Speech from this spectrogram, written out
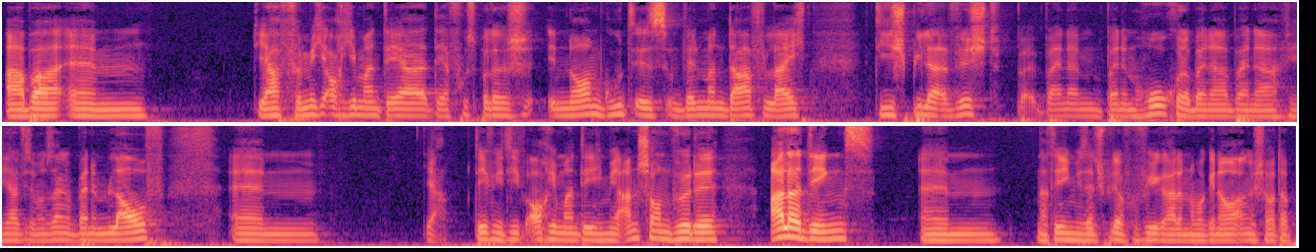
Aber ähm, ja, für mich auch jemand, der, der fußballerisch enorm gut ist und wenn man da vielleicht die Spieler erwischt bei, bei einem, bei einem Hoch oder bei einer, bei einer, wie soll man sagen, bei einem Lauf, ähm, ja, definitiv auch jemand, den ich mir anschauen würde. Allerdings, ähm, nachdem ich mir sein Spielerprofil gerade nochmal genauer angeschaut habe,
